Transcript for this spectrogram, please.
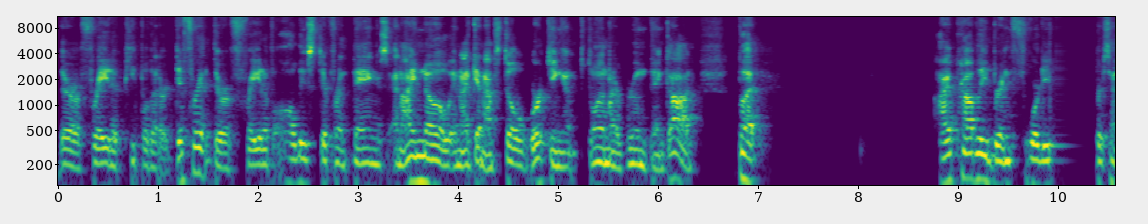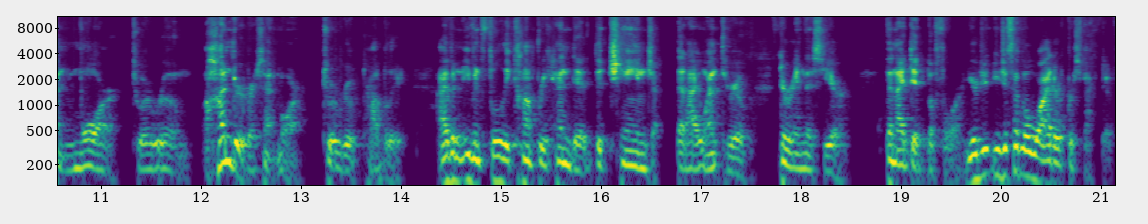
They're afraid of people that are different. They're afraid of all these different things. And I know, and again, I'm still working, I'm still in my room, thank God. But I probably bring 40% more to a room, 100% more to a room, probably. I haven't even fully comprehended the change that I went through during this year than I did before. You're, you just have a wider perspective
